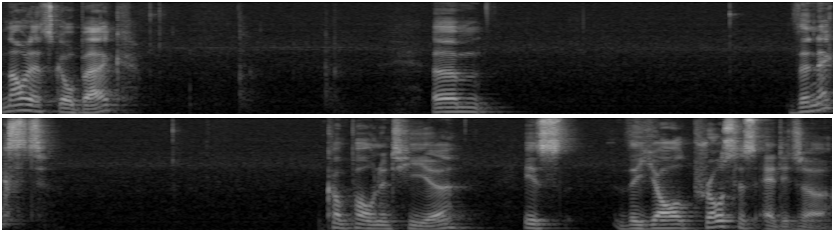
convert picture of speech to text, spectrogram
now let's go back. Um, the next component here is the YAWL process editor.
